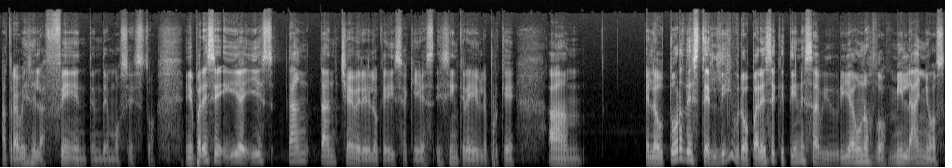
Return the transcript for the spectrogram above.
A través de la fe entendemos esto. me parece, y, es tan, tan chévere lo que dice aquí, es, es increíble, porque el autor de este libro parece que tiene sabiduría unos 2000 años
